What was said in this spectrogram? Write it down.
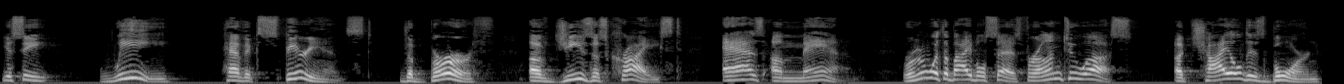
You see, we have experienced the birth of Jesus Christ as a man. Remember what the Bible says For unto us a child is born,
